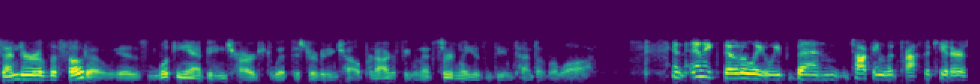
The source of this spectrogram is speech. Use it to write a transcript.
sender of the photo is looking at being charged with distributing child pornography when that certainly isn't the intent of the law. And anecdotally, we've been talking with prosecutors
